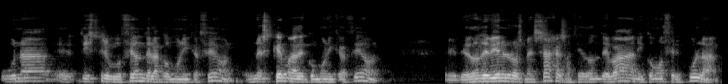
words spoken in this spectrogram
una eh, distribución de la comunicación, un esquema de comunicación, eh, de dónde vienen los mensajes, hacia dónde van y cómo circulan,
